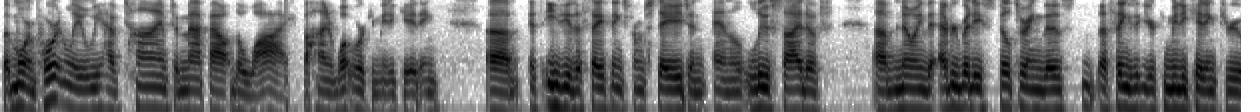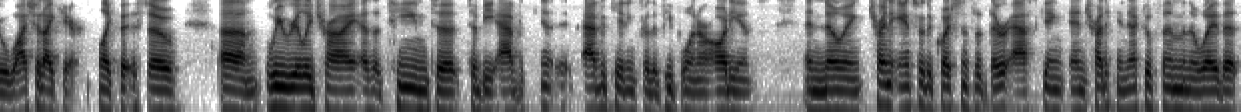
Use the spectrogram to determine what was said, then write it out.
But more importantly, we have time to map out the why behind what we're communicating. Um, it's easy to say things from stage and, and lose sight of um, knowing that everybody's filtering those the things that you're communicating through. Why should I care? Like this. So um, we really try as a team to to be adv- advocating for the people in our audience and knowing, trying to answer the questions that they're asking and try to connect with them in a way that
